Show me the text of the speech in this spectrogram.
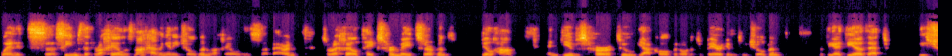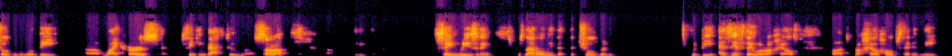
when it uh, seems that Rachel is not having any children, Rachel is uh, barren, so Rachel takes her maidservant, Bilhah, and gives her to Yaakov in order to bear him two children, with the idea that these children will be uh, like hers. Thinking back to uh, Sarah, the same reasoning was not only that the children would be as if they were Rachel's, but Rachel hopes that in the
